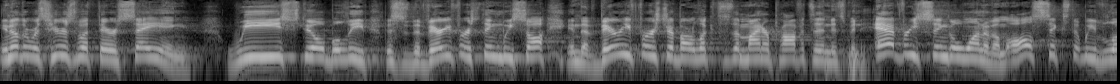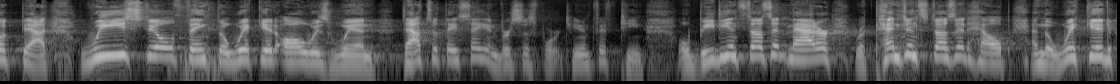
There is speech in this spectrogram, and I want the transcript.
In other words, here's what they're saying. We still believe. This is the very first thing we saw in the very first of our look at the minor prophets, and it's been every single one of them, all six that we've looked at. We still think the wicked always win. That's what they say in verses 14 and 15. Obedience doesn't matter, repentance doesn't help, and the wicked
